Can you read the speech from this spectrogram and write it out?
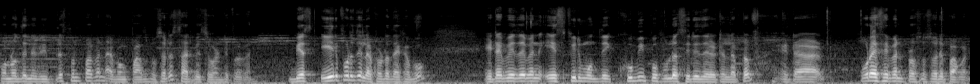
পনেরো দিনের রিপ্লেসমেন্ট পাবেন এবং পাঁচ বছরের সার্ভিস ওয়ারেন্টি পাবেন। বেশ, এরপরে যে ল্যাপটপটা দেখাবো এটা পেয়ে যাবেন এসপির মধ্যে খুবই পপুলার সিরিজের একটা ল্যাপটপ এটা পুরাই সেভেন প্রসেসরে পাবেন।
